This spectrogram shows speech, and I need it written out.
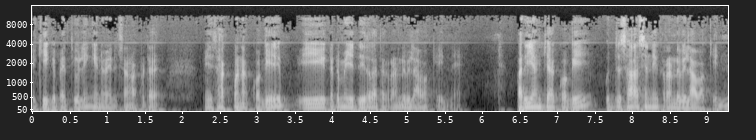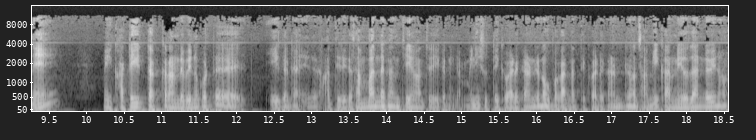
එක එක පැති වලින් එන වෙනසක් අපිට මේ සක්මනක් වගේ ඒකටම යෙදලා ගත කරන්න වෙලාවක් එන්නේ නැහැ. පරියන්ඛයක් වගේ බුද්ධ ශාසනය කරන්න වෙලාවක් එන්නේ නැහැ. මේ කටයුත්තක් කරන්න වෙනකොට ඒකට අතිරේක සම්බන්ධකම් තියෙනවා අතිරේක නිකන් මිනිසුත් එක්ක වැඩ කරන්න වෙනවා උපකරණත් එක්ක වැඩ කරන්න වෙනවා සමීකරණ යොදන්න වෙනවා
